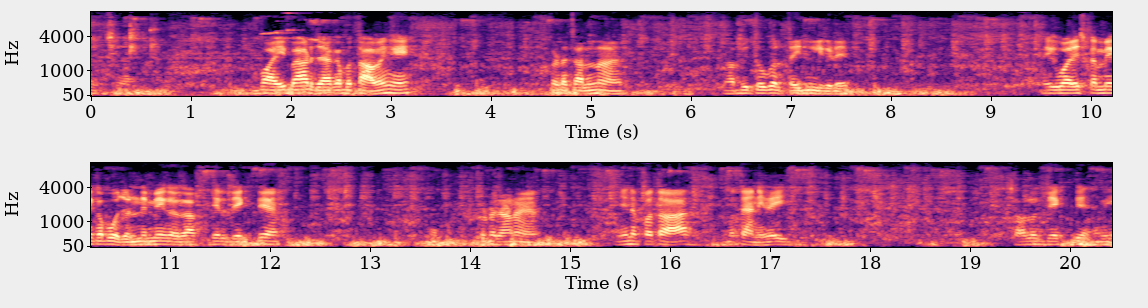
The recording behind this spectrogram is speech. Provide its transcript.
अच्छा भाई बाहर जाकर बतावेंगे कड़ा चलना है अभी तो करते ही नहीं लिगड़े एक बार इसका मेकअप हो जाने मेकअप का फिर देखते हैं थोड़ा जाना है ये ना पता बता नहीं रही चलो देखते हैं अभी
